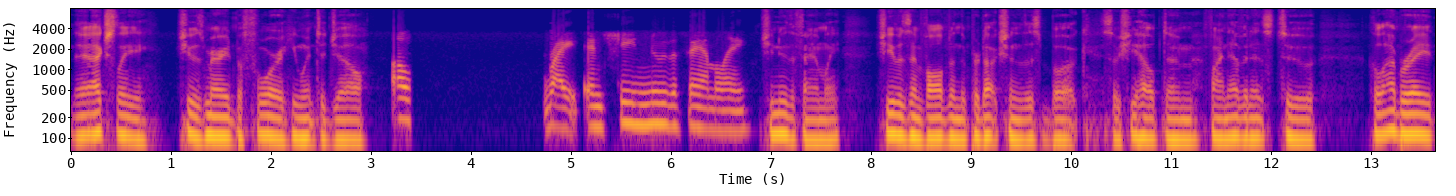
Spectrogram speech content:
they actually she was married before he went to jail. Oh, right. And she knew the family. She knew the family. She was involved in the production of this book, so she helped him find evidence to collaborate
